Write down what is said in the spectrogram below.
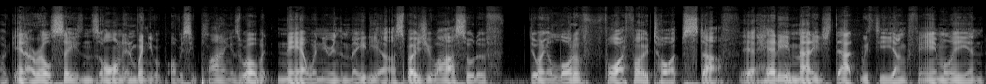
like NRL season's on and when you're obviously playing as well, but now when you're in the media, I suppose you are sort of doing a lot of FIFO type stuff. How, do you manage that with your young family and,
